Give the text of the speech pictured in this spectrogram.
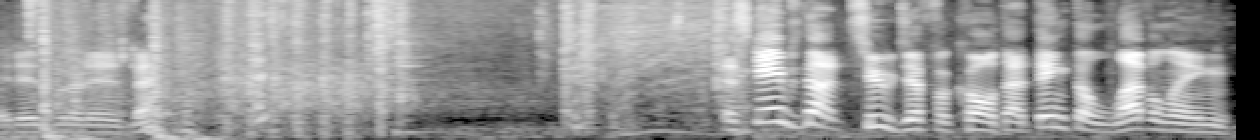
it is what it is, man. This game's not too difficult. I think the leveling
